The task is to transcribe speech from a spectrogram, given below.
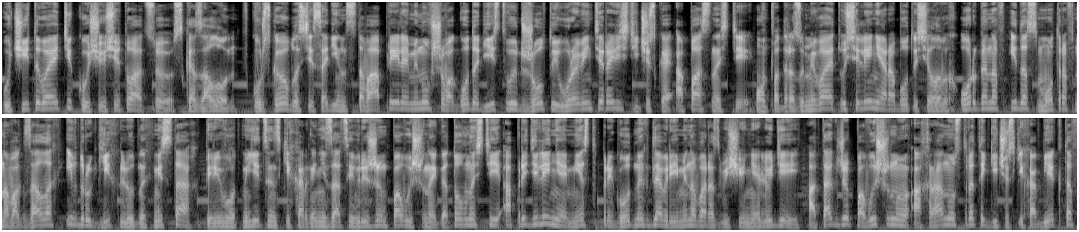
учитывая текущую ситуацию, сказал он. В Курской области с 11 апреля минувшего года действует желтый уровень террористической опасности. Он подразумевает усиление работы силовых органов и досмотров на вокзалах и в других людных местах, перевод медицинских организаций в режим повышенной готовности, определение мест, пригодных для временного размещения людей, а также повышенную охрану стратегических объектов,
